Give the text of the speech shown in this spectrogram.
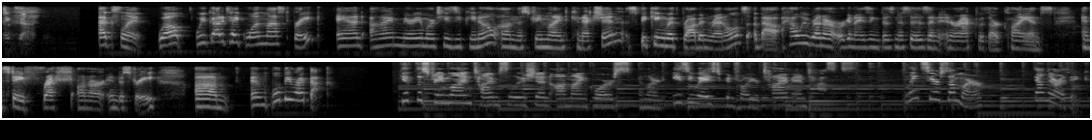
Yeah. exactly excellent well we've got to take one last break and I'm Miriam Ortiz Pino on the Streamlined Connection, speaking with Robin Reynolds about how we run our organizing businesses and interact with our clients and stay fresh on our industry. Um, and we'll be right back. Get the Streamlined Time Solution online course and learn easy ways to control your time and tasks. Links here somewhere, down there, I think.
